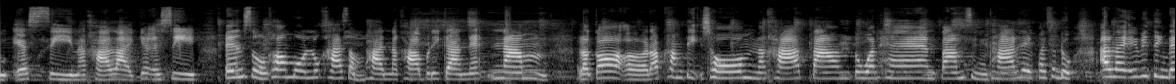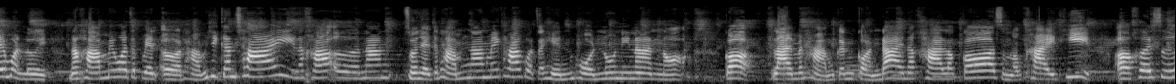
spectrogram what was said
W S C นะคะไลน์เกี้ยว SC เป็นศูนย์ข้อมูลลูกค้าสัมพันธ์นะคะ บริการแนะนำแล้วก็รับคำติชมนะคะ ตามตัวแทนตามสินค้าเลขพัสดุอะไร everything ได้หมดเลยนะคะ ไม่ว่าจะเป็นเอ่อถามวิธีการใช้นะคะเออนานส่วนใหญ่จะถามนานไหมคะกว่าจะเห็นผลนู่นนี่นั่นเนาะก็ไลน์มาถามกันก่อนได้นะคะ แล้วก็สำหรับใครที่เเคยซื้อ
